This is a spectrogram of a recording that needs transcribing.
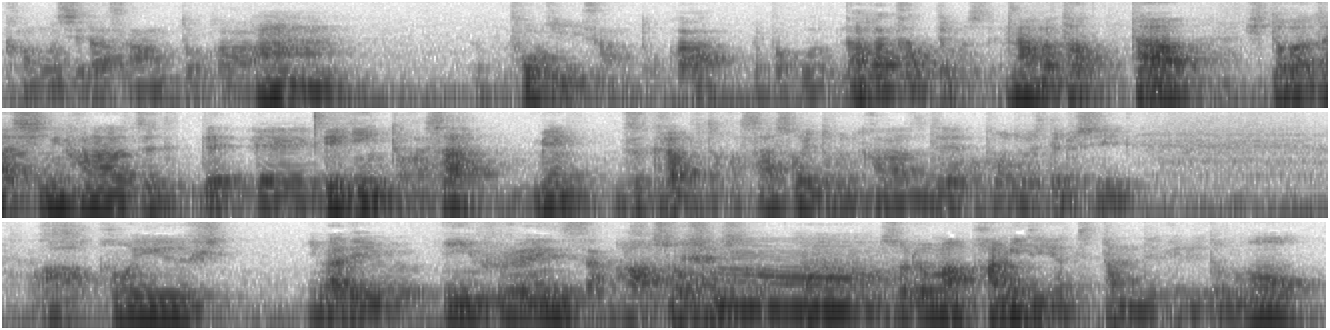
鴨志田さんとか、うん。ポギーさんとかやっぱこう名が立ってましたよね。名が立った人が雑誌に必ずで、えービギンとかさメンズクラブとかさそういうところに必ずで登場してるし。ああこういう人。今でいうインフルエンサーですね。あそうそうそう、うん。うん、それをまあ紙でやってたんだけれども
